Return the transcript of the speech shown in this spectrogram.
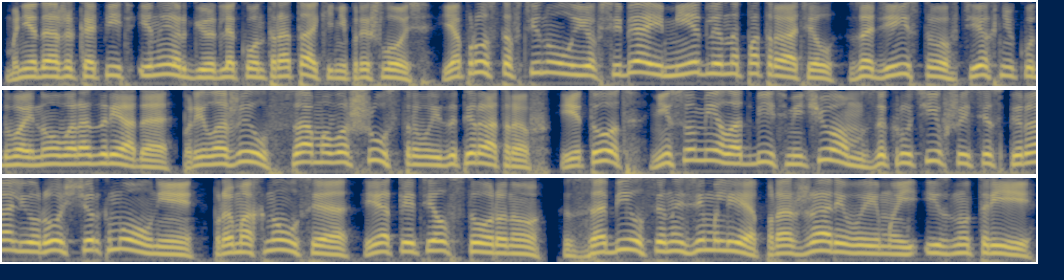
Мне даже копить энергию для контратаки не пришлось. Я просто втянул ее в себя и медленно потратил, задействовав технику двойного разряда. Приложил самого шустрого из операторов. И тот не сумел отбить мечом закрутившийся спиралью росчерк молнии, промахнулся и отлетел в сторону. Забился на земле, прожариваемый изнутри.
